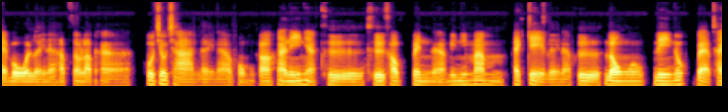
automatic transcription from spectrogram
ร์โบนเลยนะครับสำหรับอ่า ผู้เชี่ยวชาญเลยนะครับผมก็อันนี้เนี่ยคือคือเขาเป็นมินิมัมแพ็กเกจเลยนะคือลง Linux แบบใช้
